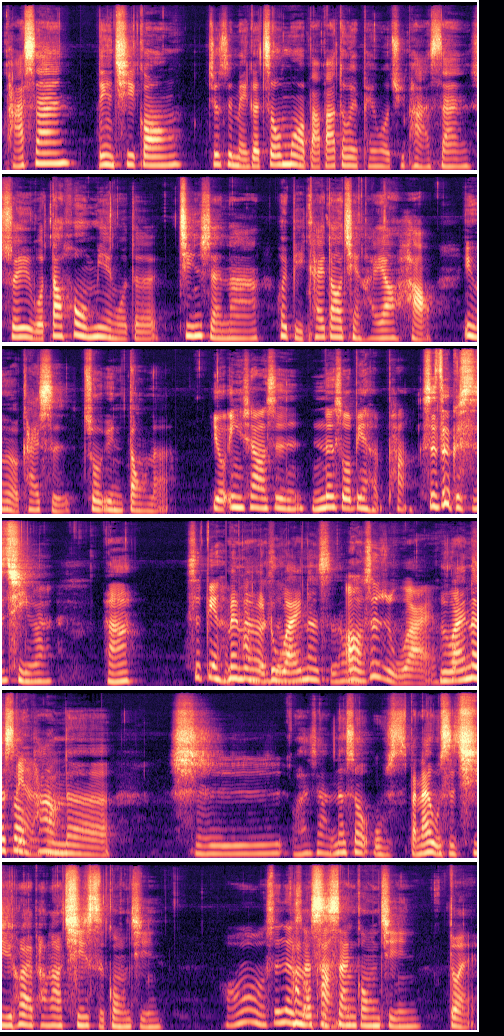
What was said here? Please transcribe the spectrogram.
爬山、练气功，就是每个周末爸爸都会陪我去爬山。所以我到后面我的精神啊，会比开刀前还要好，因为我开始做运动了。有印象是你那时候变很胖，是这个时期吗？啊，是变很胖的乳癌那时候哦，是乳癌，乳癌那时候胖了。十，我想想，那时候五十，本来五十七，后来胖到七十公斤。哦，是那时候胖了十三公斤。对，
